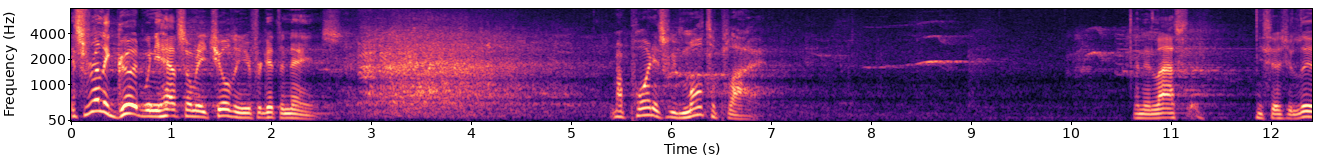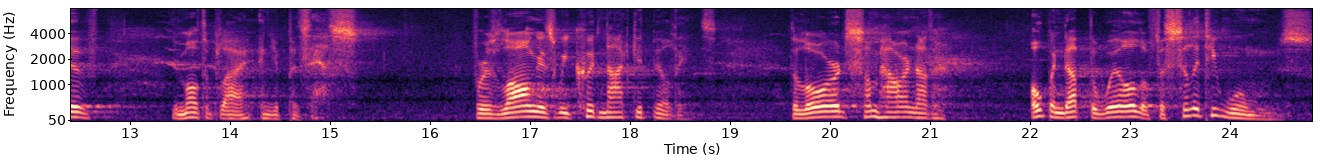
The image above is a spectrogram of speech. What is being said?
It's really good when you have so many children you forget their names. My point is, we multiply. And then lastly, he says, you live, you multiply, and you possess. For as long as we could not get buildings, the Lord somehow or another opened up the will of facility wombs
